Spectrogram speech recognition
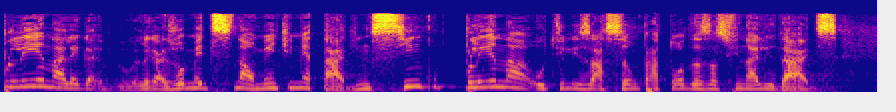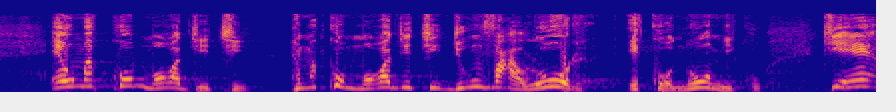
plena legalizou medicinalmente em metade. Em cinco, plena utilização para todas as finalidades. É uma commodity, é uma commodity de um valor econômico, que é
